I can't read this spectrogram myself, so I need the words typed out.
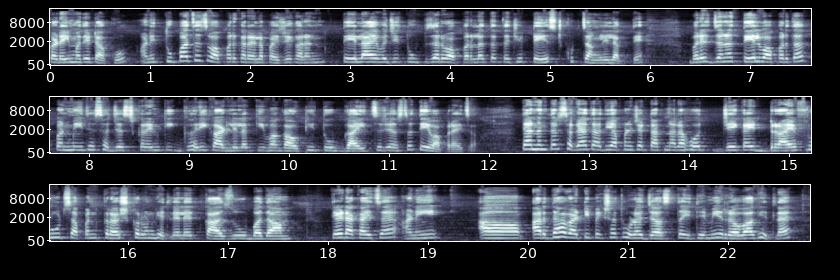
कढईमध्ये टाकू आणि तुपाचाच वापर करायला पाहिजे कारण तेलाऐवजी तूप जर वापरलं तर त्याची टेस्ट खूप चांगली लागते. बरेच जण तेल वापरतात पण मी इथे सजेस्ट करेन की घरी काढलेलं किंवा गावठी तूप गाईचं जे असतं ते वापरायचं. त्यानंतर सगळ्यात आधी आपण याच्यात टाकणार आहोत जे काही ड्रायफ्रूट्स आपण क्रश करून घेतलेले आहेत काजू बदाम ते टाकायचं आहे आणि अर्धा वाटीपेक्षा थोडं जास्त इथे मी रवा घेतला आहे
